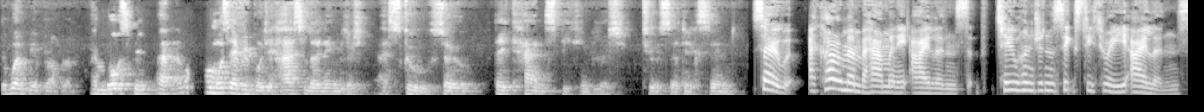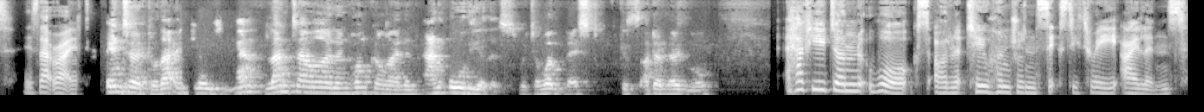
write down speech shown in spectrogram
there won't be a problem. And most people, uh, almost everybody has learned English at school, so they can speak English to a certain extent. So I can't remember how many islands. Two hundred and sixty-three islands. Is that right? In total, that includes Lantau Island, Hong Kong Island, and all the others, which I won't list because I don't know them all. Have you done walks on 263 islands,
